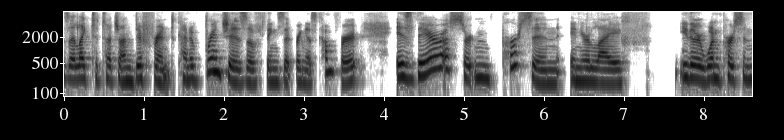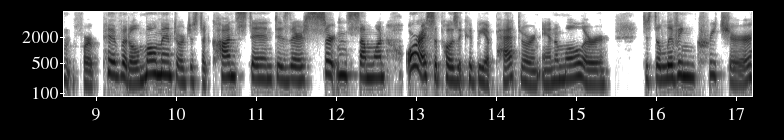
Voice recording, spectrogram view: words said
because I like to touch on different kind of branches of things that bring us comfort. Is there a certain person in your life either one person for a pivotal moment or just a constant? Is there a certain someone, or I suppose it could be a pet or an animal or just a living creature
